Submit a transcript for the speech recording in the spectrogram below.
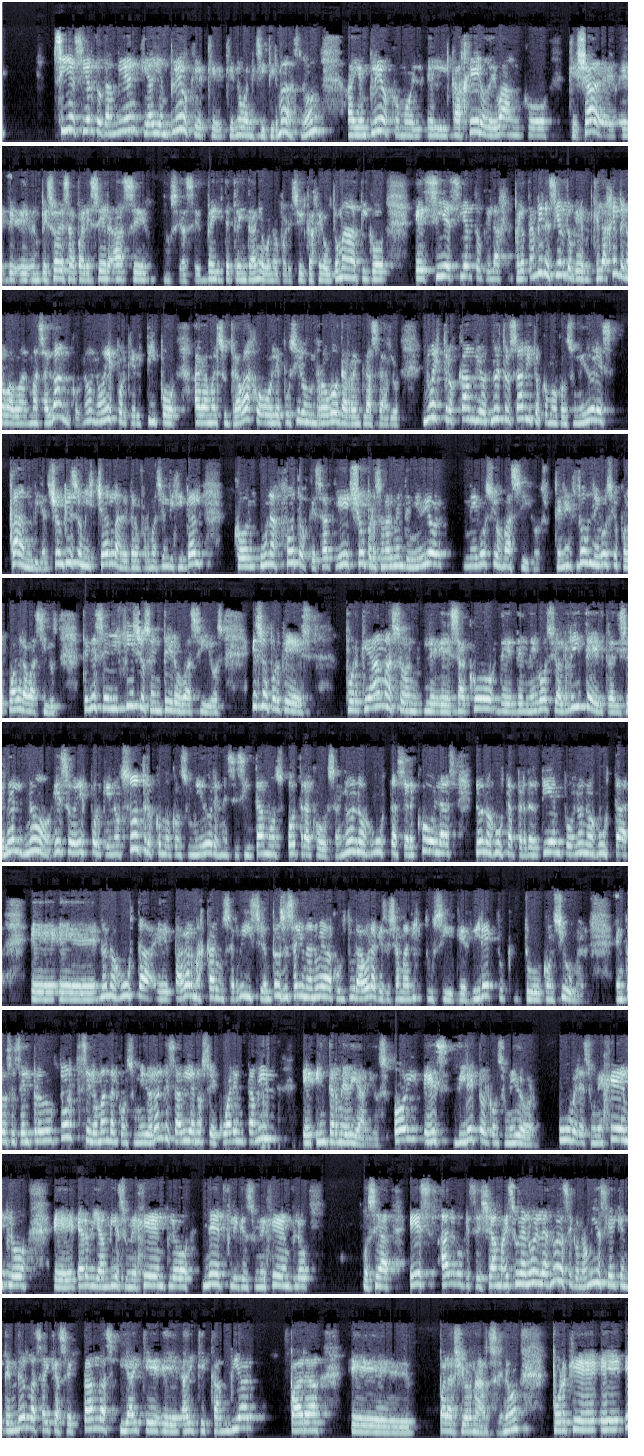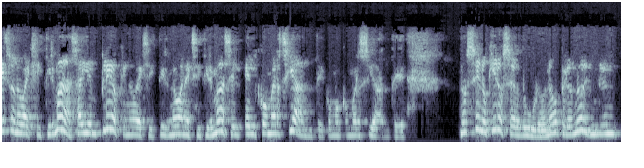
sí es cierto también que hay empleos que, que, no van a existir más, ¿no? Hay empleos como el, cajero de banco, que ya eh, eh, empezó a desaparecer hace, no sé, hace 20, 30 años cuando apareció el cajero automático. Eh, sí es cierto que la, pero también es cierto que, que, la gente no va más al banco, ¿no? No es porque el tipo haga mal su trabajo o le pusieron un robot a reemplazarlo. Nuestros cambios, nuestros hábitos como consumidores cambian. Yo empiezo mis charlas de transformación digital con unas fotos que saqué yo personalmente en New York, negocios vacíos, tenés dos negocios por cuadra vacíos, tenés edificios enteros vacíos. ¿Eso por qué es? Porque Amazon le eh, sacó del negocio al retail tradicional, no, eso es porque nosotros como consumidores necesitamos otra cosa, no nos gusta hacer colas, no nos gusta perder tiempo, no nos gusta, eh, eh, no nos gusta pagar más caro un servicio, entonces hay una nueva cultura ahora que se llama D2C, que es Direct to, to Consumer, entonces el productor se lo manda al consumidor, antes había, no sé, 40 mil intermediarios, hoy es directo al consumidor. Uber es un ejemplo, eh, Airbnb es un ejemplo, Netflix es un ejemplo. O sea, es algo que se llama, es una nueva, las nuevas economías y hay que entenderlas, hay que aceptarlas y hay que, eh, hay que cambiar para, eh, para ayornarse, ¿no? Porque eso no va a existir más, hay empleos que no va a existir, no van a existir más. el comerciante como comerciante no sé, no quiero ser duro, ¿no? Pero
